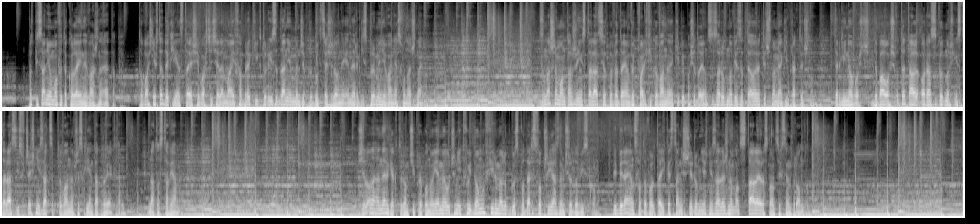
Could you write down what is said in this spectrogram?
Podpisanie umowy to kolejny ważny etap. To właśnie wtedy klient staje się właścicielem małej fabryki, której zadaniem będzie produkcja zielonej energii z promieniowania słonecznego. Za nasze montaże i instalacje odpowiadają wykwalifikowane ekipy posiadające zarówno wiedzę teoretyczną, jak i praktyczną. Terminowość, dbałość o detal oraz zgodność instalacji z wcześniej zaakceptowanym przez klienta projektem. Na to stawiamy. Zielona energia, którą Ci proponujemy, uczyni Twój dom, firmę lub gospodarstwo przyjaznym środowisku. Wybierając fotowoltaikę staniesz się również niezależnym od stale rosnących cen prądu.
